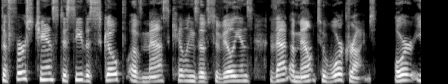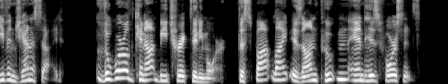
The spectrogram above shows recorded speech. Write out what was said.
the first chance to see the scope of mass killings of civilians that amount to war crimes, or even genocide. The world cannot be tricked anymore. The spotlight is on Putin and his forces.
